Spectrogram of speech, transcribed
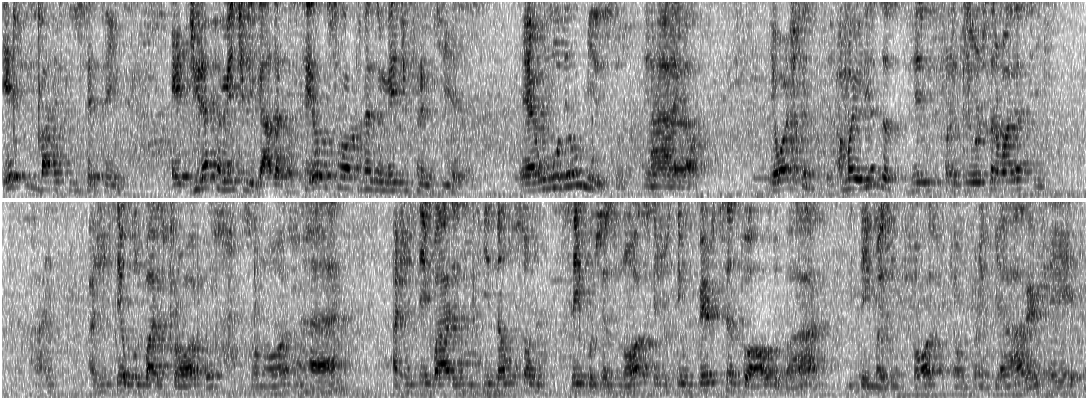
esses bares que você tem, é diretamente ligado a você ou são através do meio de franquias? É um modelo misto. Ah, É, legal. Eu acho que a maioria das redes de franquia hoje trabalha assim. A, a gente tem alguns bares próprios, que são nossos. Aham. A gente tem bares em que não são 100% nossos, que a gente tem um percentual do bar e tem mais um sócio, que é um franqueado. Perfeito.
